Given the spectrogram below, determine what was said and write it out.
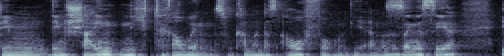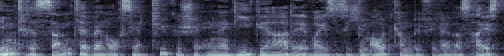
dem den Schein nicht trauen, so kann man das auch formulieren. Das ist eine sehr interessante, wenn auch sehr tückische Energie, gerade weil sie sich im Outcome befindet. Das heißt,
